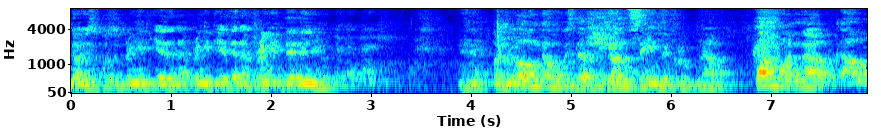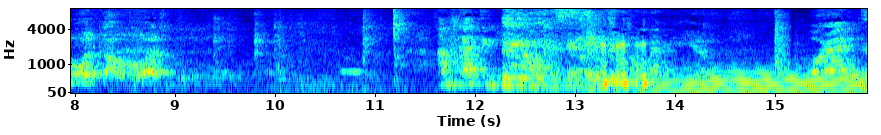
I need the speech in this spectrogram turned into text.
No, you're supposed to bring it here, then I bring it here, then I bring it there, then you. And then I Uh-huh. But we all know who's the Beyonce in the group now. Come on now, come on, come on. I'm cutting you out of my video. Alright,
